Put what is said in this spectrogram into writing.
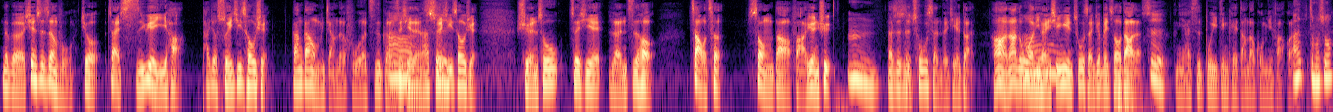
那个县市政府就在十月一号，他就随机抽选，刚刚我们讲的符合资格这些人，他随机抽选，选出这些人之后造册。送到法院去，嗯，那这是初审的阶段啊。那如果你很幸运，初审就被抽到了，是，你还是不一定可以当到国民法官啊？怎么说？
